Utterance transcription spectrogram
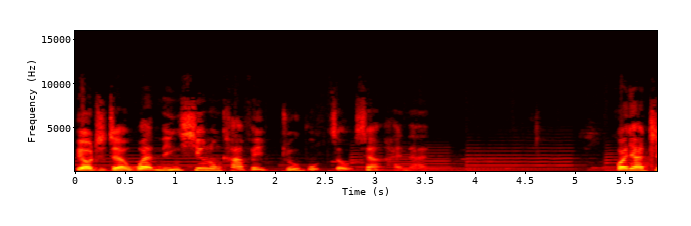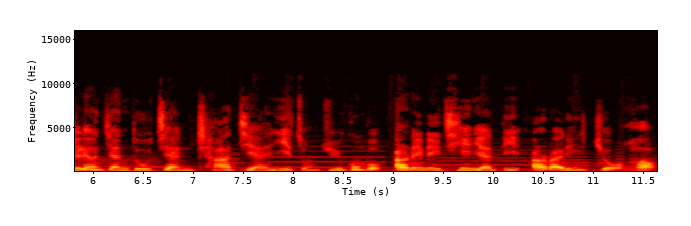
标志着万宁兴隆咖啡逐步走向海南。国家质量监督检查检疫总局公布二零零七年第二百零九号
